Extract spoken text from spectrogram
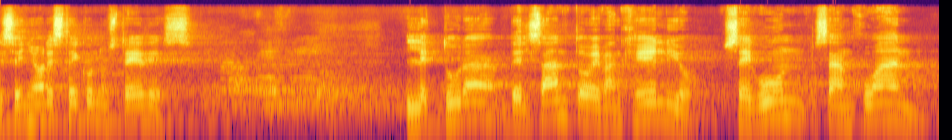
El Señor esté con ustedes. Lectura del Santo Evangelio según San Juan.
